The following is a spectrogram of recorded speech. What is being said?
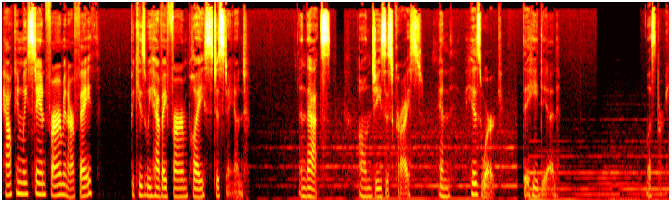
How can we stand firm in our faith? Because we have a firm place to stand. And that's on Jesus Christ and his work that he did. Let's pray.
